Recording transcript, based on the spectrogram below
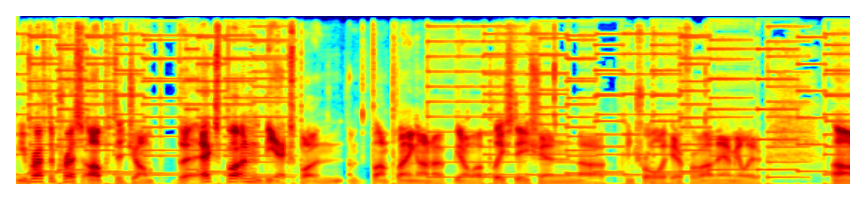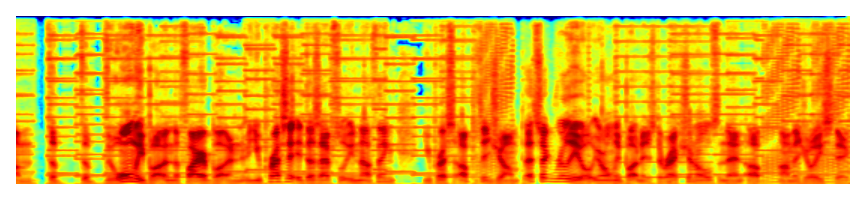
you have to press up to jump. The X button, the X button. I'm, I'm playing on a, you know, a PlayStation uh, controller here from the emulator. Um, the, the the only button, the fire button, when you press it, it does absolutely nothing. You press up to jump. That's like really your only button is directionals and then up on the joystick.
